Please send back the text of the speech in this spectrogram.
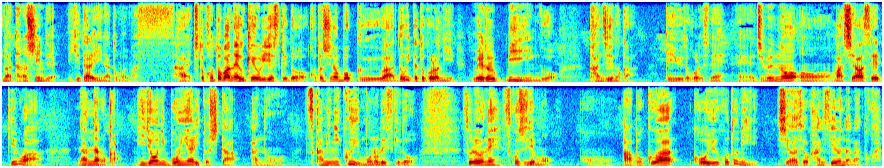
まあ楽しんでいけたらいいなと思います。はい。ちょっと言葉ね、受け売りですけど、今年の僕はどういったところにウェルビーイングを感じるのかっていうところですね。えー、自分の、まあ、幸せっていうのは何なのか。非常にぼんやりとした、あの、つかみにくいものですけど、それをね、少しでも、あ、僕はこういうことに幸せを感じているんだなとか、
